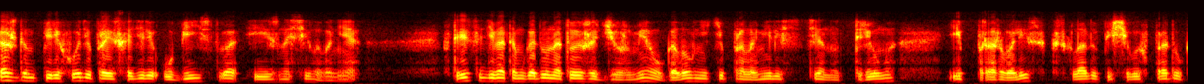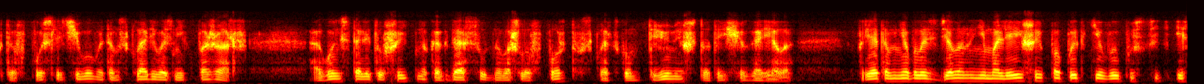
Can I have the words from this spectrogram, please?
Каждом переходе происходили убийства и изнасилования. В 1939 году на той же джурме уголовники проломили стену трюма и прорвались к складу пищевых продуктов, после чего в этом складе возник пожар – Огонь стали тушить, но когда судно вошло в порт, в складском трюме что-то еще горело. При этом не было сделано ни малейшей попытки выпустить из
